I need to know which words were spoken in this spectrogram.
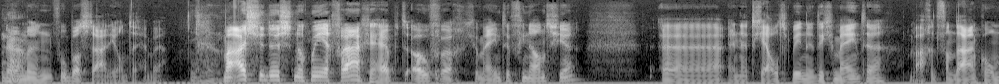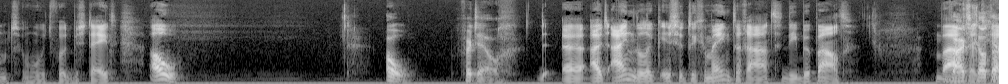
Ja. om een voetbalstadion te hebben. Ja. Maar als je dus nog meer vragen hebt over gemeentefinanciën eh, en het geld binnen de gemeente, waar het vandaan komt, hoe het wordt besteed. Oh, Oh, vertel. de- eh, uiteindelijk is het de gemeenteraad die bepaalt waar, Waar, het geld, aan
